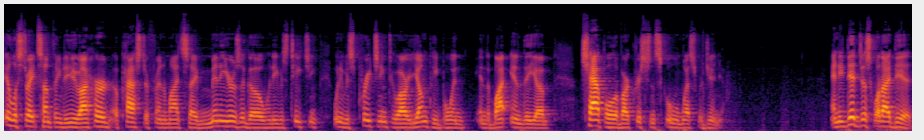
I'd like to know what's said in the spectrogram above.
illustrate something to you i heard a pastor friend of mine say many years ago when he was teaching when he was preaching to our young people in, in the, in the uh, chapel of our Christian school in West Virginia. And he did just what I did.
